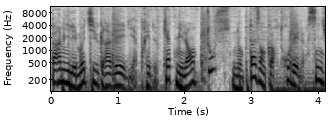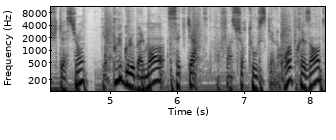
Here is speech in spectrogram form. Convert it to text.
Parmi les motifs gravés il y a près de 4000 ans, tous n'ont pas encore trouvé leur signification, et plus globalement, cette carte, enfin surtout ce qu'elle représente,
